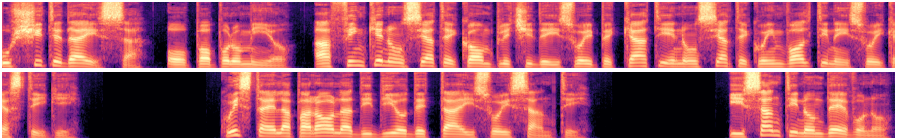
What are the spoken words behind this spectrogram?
Uscite da essa, o popolo mio, affinché non siate complici dei suoi peccati e non siate coinvolti nei suoi castighi. Questa è la parola di Dio detta ai suoi santi. I santi non devono,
